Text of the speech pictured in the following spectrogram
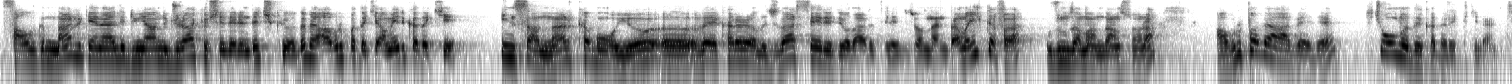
salgınlar genelde dünyanın ücra köşelerinde çıkıyordu ve Avrupa'daki, Amerika'daki insanlar, kamuoyu e, ve karar alıcılar seyrediyorlardı televizyonlarında. Ama ilk defa uzun zamandan sonra Avrupa ve ABD hiç olmadığı kadar etkilendi.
